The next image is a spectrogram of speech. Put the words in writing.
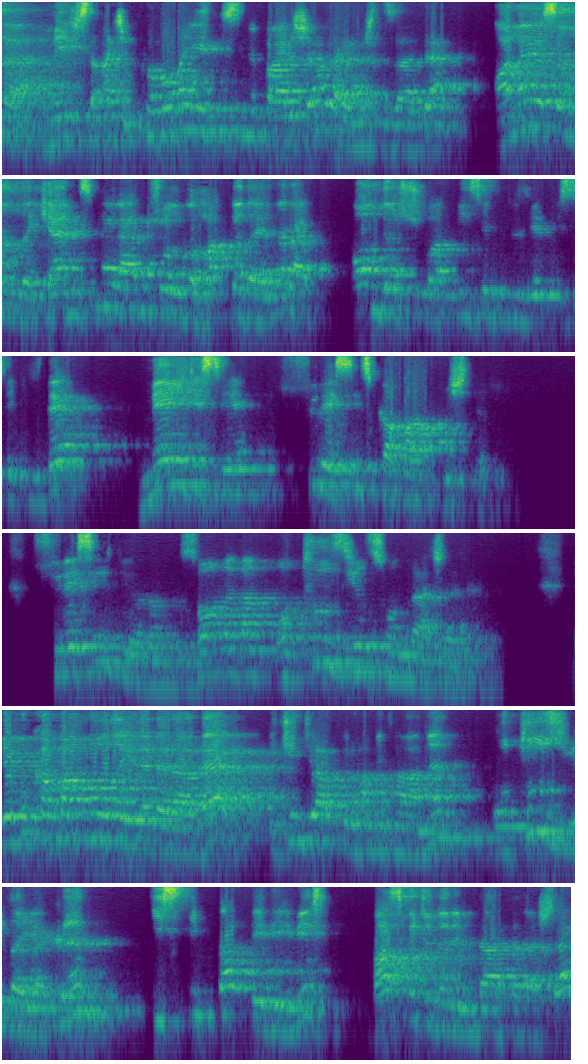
da meclisi açıp kapama yetkisini padişah vermişti zaten. Anayasanın da kendisine vermiş olduğu hakka dayanarak 14 Şubat 1878'de meclisi süresiz kapatmıştır. Süresiz diyorum. Sonradan 30 yıl sonra açılacak. Ve bu kapanma olayıyla beraber 2. Abdülhamit Han'ın 30 yıla yakın istibdat dediğimiz baskıcı döneminde arkadaşlar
